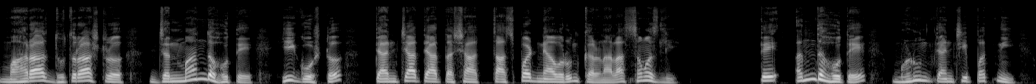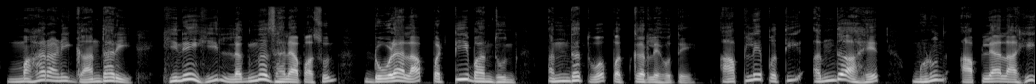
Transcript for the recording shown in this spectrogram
महाराज धृतराष्ट्र जन्मांध होते ही गोष्ट त्यांच्या त्या तशा चाचपडण्यावरून कर्णाला समजली. ते अंध होते म्हणून त्यांची पत्नी महाराणी गांधारी हिनेही लग्न झाल्यापासून डोळ्याला पट्टी बांधून अंधत्व पत्करले होते. आपले पती अंध आहेत म्हणून आपल्यालाही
